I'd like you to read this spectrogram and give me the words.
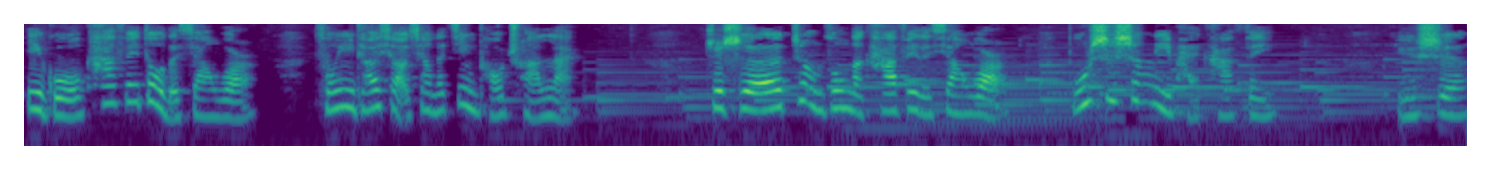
一股咖啡豆的香味儿从一条小巷的尽头传来，这是正宗的咖啡的香味儿，不是胜利牌咖啡。于是，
